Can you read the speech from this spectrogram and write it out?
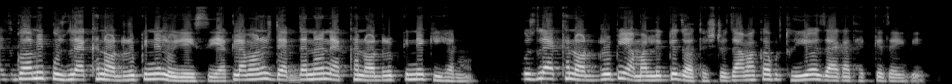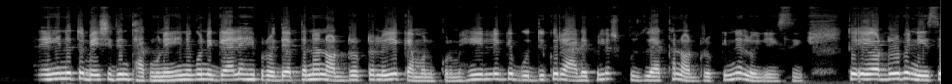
আজগো আমি পুজলা একখান অর্ডার কিনে লই আইছি। একলা মানুষ দেবদানান একখান অর্ডার কিনে কি হারমু? পুজলা একখান অর্ডারপি আমার লগে যথেষ্ট জামা কাপড় থুইয়েও জায়গা থাকতে যাইবে। আর এহিনে তো বেশি দিন থাকব না, এহিনে কোনে গেলে হে পুরো দেবদানান অর্ডারটা লইয়ে কেমন করব হে লগে বুদ্ধি করে আরে ফেলে পুজলা একখান অর্ডার কিনে লই আইছি। তো এই অর্ডারপে নিচে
